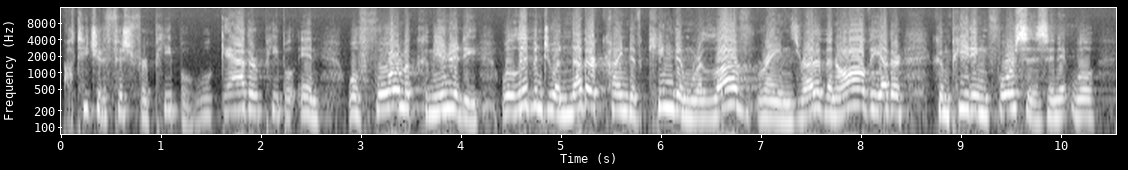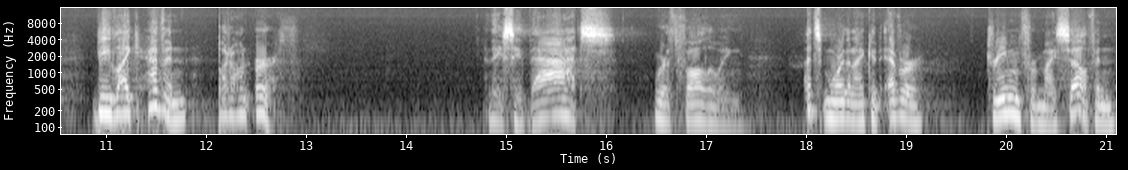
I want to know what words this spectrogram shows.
I'll teach you to fish for people. We'll gather people in. We'll form a community. We'll live into another kind of kingdom where love reigns rather than all the other competing forces, and it will be like heaven, but on earth. And they say, that's worth following. That's more than I could ever dream for myself. And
